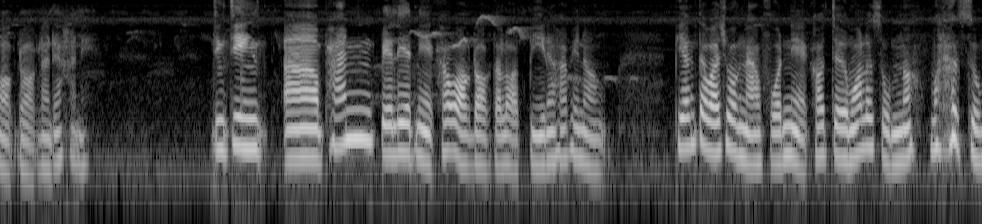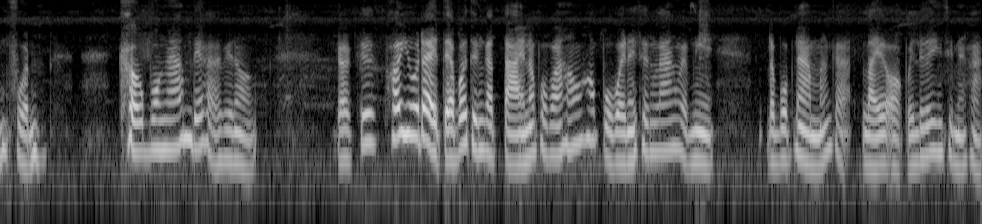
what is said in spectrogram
ออกดอกแล้วนะคะนี่ จริงๆพันธุ์เปเรตเนี่ยเขาออกดอกตลอดปีนะคะพี่น้อง เพียงแต่ว่าช่วงหนาฝนเนี่ยเขาเจอมรสุมเนาะมรสุมฝน เขาบ่งามเด้อค่ะพี่น้องก็คือพออยู่ได้แต่บ่ถึงกับตายเนาะเพราะว่าเขาเขาปลูกไว้ในเทิงล่างแบบนี้ ระบบน้ำมันก็ไหลออกไปเรื่อยจริงๆไหมคะ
